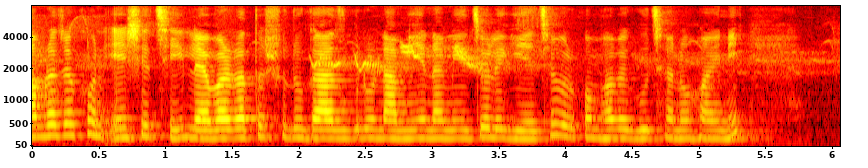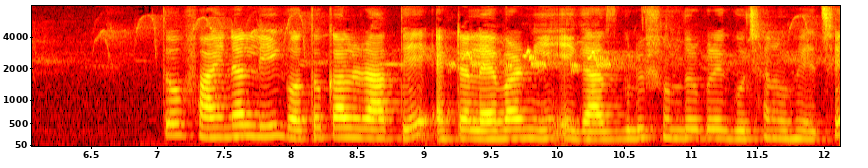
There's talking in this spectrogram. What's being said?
আমরা যখন এসেছি, লেবাররা তো শুধু গাছগুলো নামিয়ে নামিয়ে চলে গিয়েছে, ওরকমভাবে গুছানো হয়নি। তো ফাইনালি গতকাল রাতে একটা লেবার নিয়ে এই গাছগুলো সুন্দর করে গোছানো হয়েছে।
